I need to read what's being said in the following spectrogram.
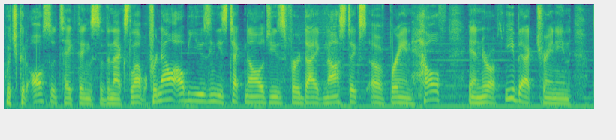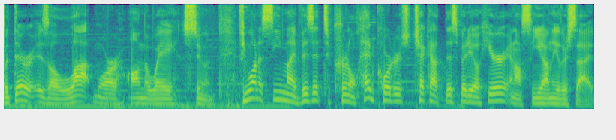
which could also take things to the next level. For now, I'll be using these technologies for diagnostics of brain health and neurofeedback training, but there is a lot more on the way soon. If you want to see my visit to Kernel headquarters, check out this video here, and I'll see you on the other side side.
